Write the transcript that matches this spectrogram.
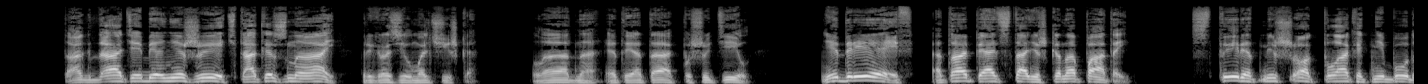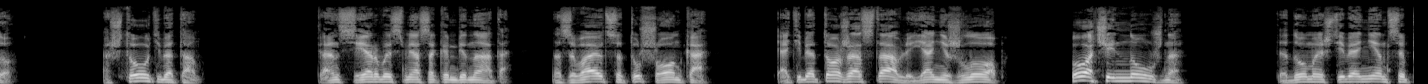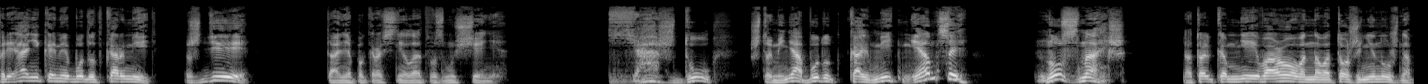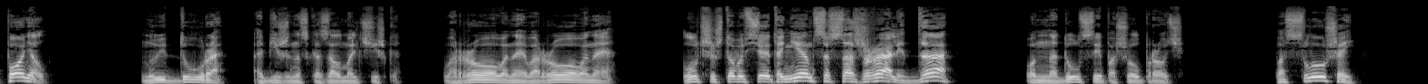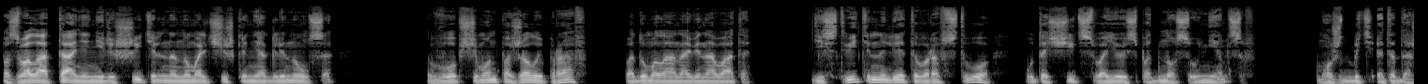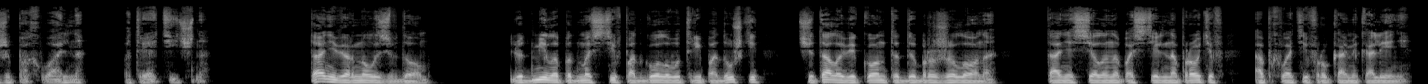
«Тогда тебе не жить, так и знай», — пригрозил мальчишка. «Ладно, это я так, пошутил. Не дрейфь, а то опять станешь конопатой. Стырят мешок, плакать не буду». «А что у тебя там?» «Консервы с мясокомбината. Называются тушенка. Я тебя тоже оставлю, я не жлоб. Очень нужно. Ты думаешь, тебя немцы пряниками будут кормить? Жди!» Таня покраснела от возмущения. «Я жду, что меня будут кормить немцы? Ну, знаешь! А только мне и ворованного тоже не нужно, понял?» «Ну и дура!» — обиженно сказал мальчишка. «Ворованная, ворованная! Лучше, чтобы все это немцы сожрали, да?» Он надулся и пошел прочь. «Послушай!» — позвала Таня нерешительно, но мальчишка не оглянулся — в общем, он, пожалуй, прав, подумала она виновата. Действительно ли это воровство утащить свое из-под носа у немцев? Может быть, это даже похвально, патриотично. Таня вернулась в дом. Людмила, подмастив под голову три подушки, читала Виконта де Брожелона. Таня села на постель напротив, обхватив руками колени.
